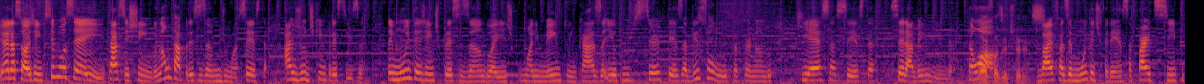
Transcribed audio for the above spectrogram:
E olha só, gente, se você aí tá assistindo, não tá precisando de uma cesta, ajude quem precisa. Tem muita gente precisando aí de um alimento em casa e eu tenho certeza absoluta, Fernando, que essa cesta será bem-vinda. Então, Vai ó, fazer diferença. vai fazer muita diferença, participe.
